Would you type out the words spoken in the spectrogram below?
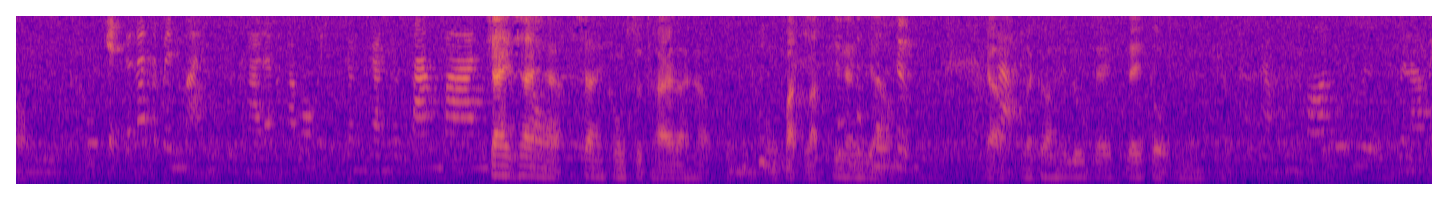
ลองดูครับภูเก็ตก็น่าจะเป็นหมายสุดท้ายแล้วนะคะเพราะกำลังจะสร้างบ้านใช่ใช่ครับใช่คงสุดท้ายแล้วครับผมผมปักหลักที่นั่นยาวครับแล้วก็ให้ลูกได้ได้โตที่นั่นครับถามคุณพ่อลูกหนึ่งเวลาไป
